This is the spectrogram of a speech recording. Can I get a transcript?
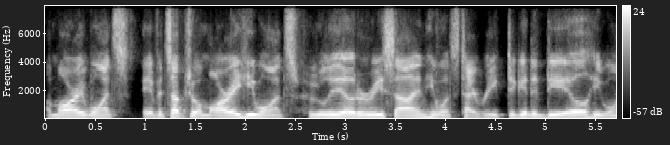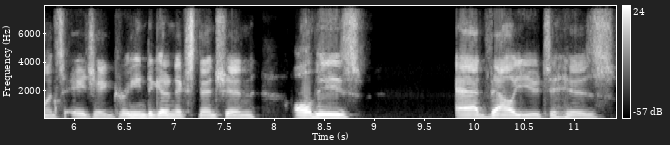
Amari wants, if it's up to Amari, he wants Julio to resign. He wants Tyreek to get a deal. He wants AJ Green to get an extension. All these add value to his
